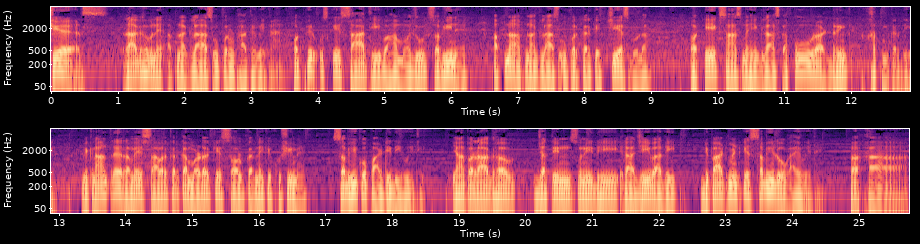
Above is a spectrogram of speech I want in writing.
चेयर्स राघव ने अपना ग्लास ऊपर उठाते हुए कहा और फिर उसके साथ ही वहाँ मौजूद सभी ने अपना अपना ग्लास ऊपर करके चेयर्स बोला और एक सांस में ही ग्लास का पूरा ड्रिंक खत्म कर दिया। विक्रांत ने रमेश सावरकर का मर्डर केस सॉल्व करने की खुशी में सभी को पार्टी दी हुई थी। यहाँ पर राघव, जतिन, सुनिधि, राजीव आदि डिपार्टमेंट के सभी लोग आए हुए थे। हा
